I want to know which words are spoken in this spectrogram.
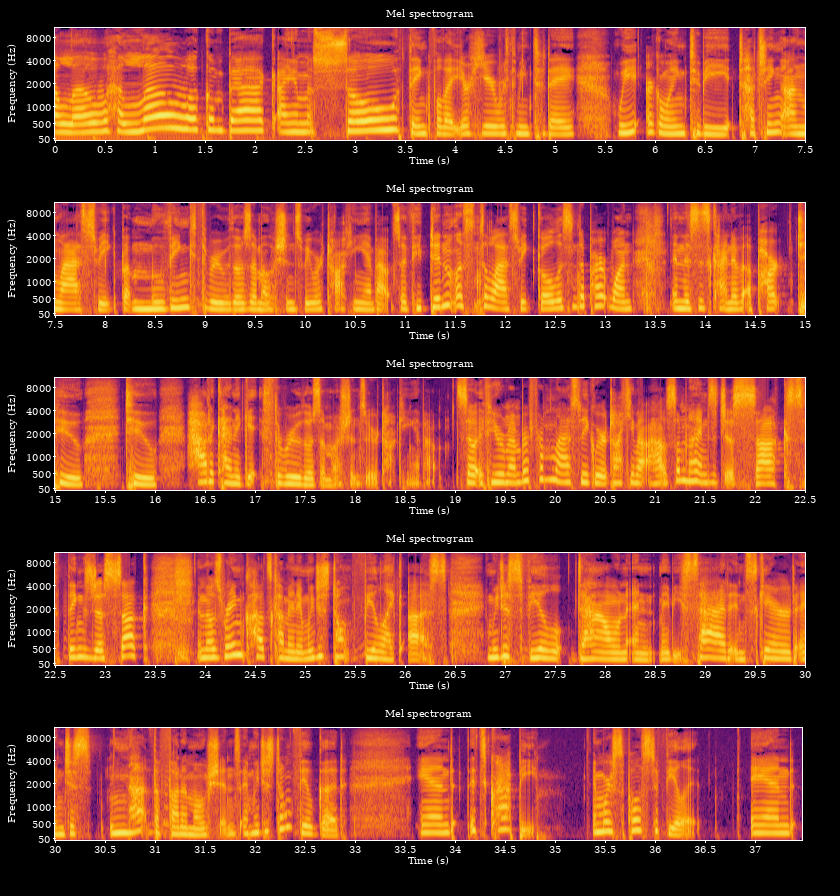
Hello, hello, welcome back. I am so thankful that you're here with me today. We are going to be touching on last week, but moving through those emotions we were talking about. So if you didn't listen to last week, go listen to part one, and this is kind of a part two to how to kind of get through those emotions we were talking about. So if you remember from last week, we were talking about how sometimes it just sucks, things just suck, and those rain clouds come in, and we just don't feel like us, and we just feel down and maybe sad and scared and just not the fun emotions, and we just don't feel good. And it's crappy, and we're supposed to feel it. And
